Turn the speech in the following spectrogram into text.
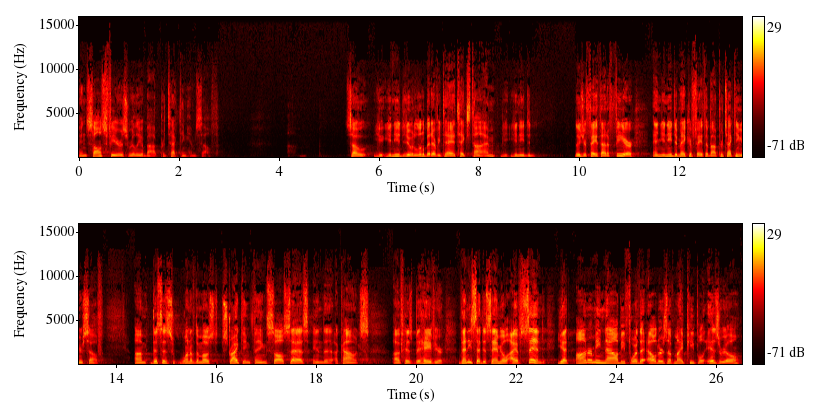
And Saul's fear is really about protecting himself. So you, you need to do it a little bit every day. It takes time. You, you need to lose your faith out of fear, and you need to make your faith about protecting yourself. Um, this is one of the most striking things Saul says in the accounts of his behavior. Then he said to Samuel, I have sinned, yet honor me now before the elders of my people Israel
